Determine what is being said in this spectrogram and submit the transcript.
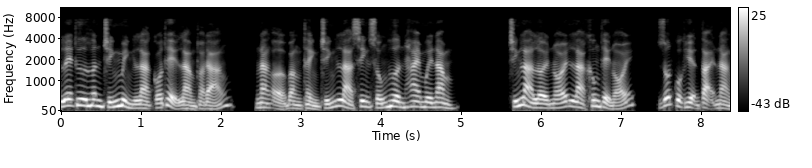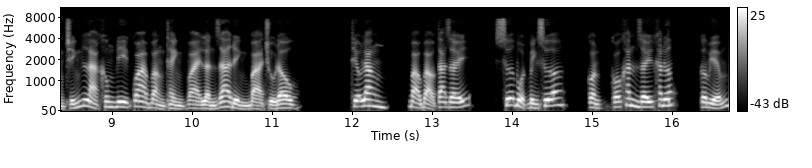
Lê Thư Hân chính mình là có thể làm thỏa đáng, nàng ở bằng thành chính là sinh sống hơn 20 năm. Chính là lời nói là không thể nói, rốt cuộc hiện tại nàng chính là không đi qua bằng thành vài lần gia đình bà chủ đâu. Thiệu lăng, bảo bảo ta giấy, sữa bột bình sữa, còn có khăn giấy khăn nước, cơm yếm,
